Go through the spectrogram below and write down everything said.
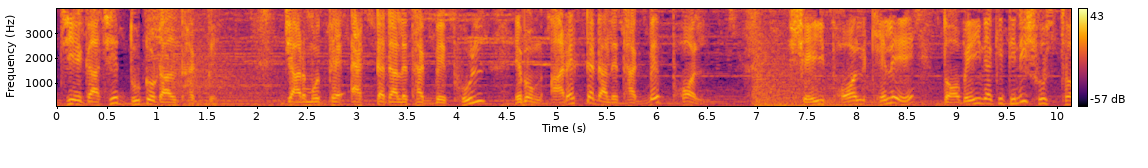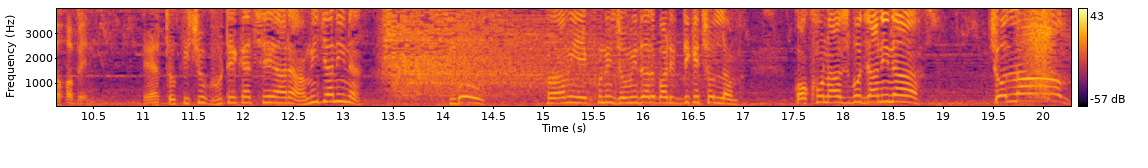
যে গাছে দুটো ডাল থাকবে। যার মধ্যে একটা ডালে থাকবে ফুল এবং আরেকটা ডালে থাকবে ফল। সেই ফল খেলে তবেই নাকি তিনি সুস্থ হবেন। এত কিছু ঘটে গেছে আর আমি জানি না। বউ আমি এখনই জমিদার বাড়ির দিকে চললাম। কখন আসব জানি না। চললাম!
